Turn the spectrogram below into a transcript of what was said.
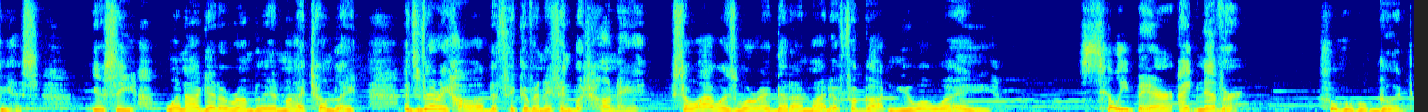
Yes. You see, when I get a rumbly in my tumbly, it's very hard to think of anything but honey. So I was worried that I might have forgotten you away. Silly bear, I'd never. Oh, good.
